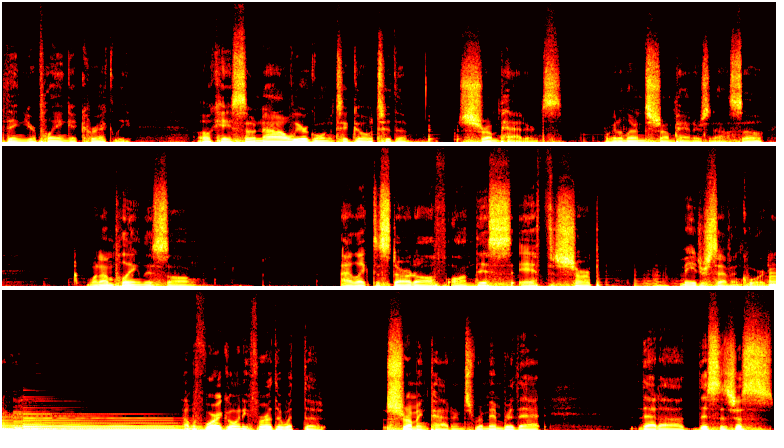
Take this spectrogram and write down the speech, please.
then you're playing it correctly. Okay, so now we are going to go to the strum patterns. We're going to learn the strum patterns now. So when I'm playing this song, I like to start off on this F sharp major 7 chord here. Now before I go any further with the strumming patterns, remember that that uh this is just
